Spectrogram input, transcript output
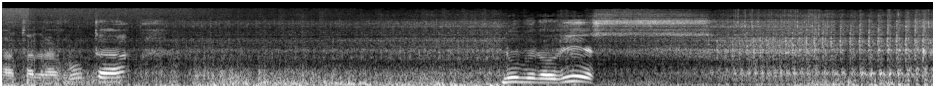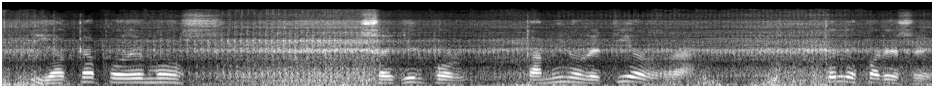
hasta la ruta número 10 y acá podemos seguir por camino de tierra ¿qué les parece?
